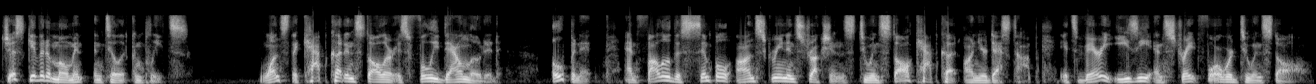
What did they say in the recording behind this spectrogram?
Just give it a moment until it completes. Once the CapCut installer is fully downloaded, open it and follow the simple on-screen instructions to install CapCut on your desktop. It's very easy and straightforward to install.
